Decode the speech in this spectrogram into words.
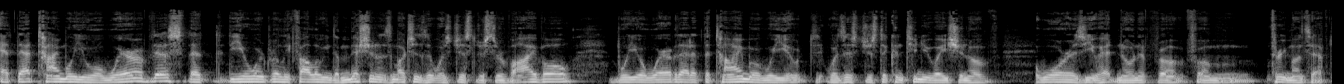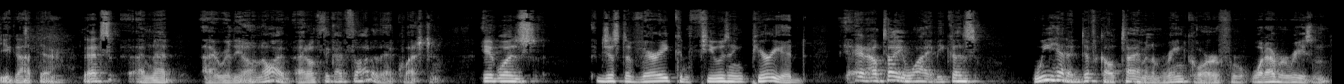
at that time were you aware of this that you weren't really following the mission as much as it was just a survival? Were you aware of that at the time, or were you was this just a continuation of war as you had known it from from three months after you got there? That's I'm not. I really oh, don't know. I, I don't think I've thought of that question. It was just a very confusing period, and I'll tell you why. Because we had a difficult time in the Marine Corps for whatever reason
